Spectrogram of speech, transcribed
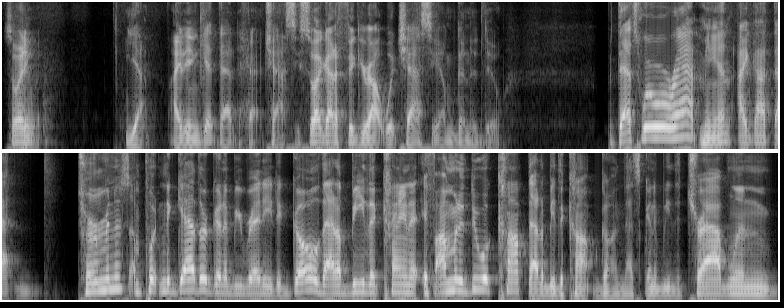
So, anyway, yeah, I didn't get that chassis. So, I got to figure out what chassis I'm going to do. But that's where we're at, man. I got that terminus I'm putting together, to be ready to go. That'll be the kind of, if I'm to do a comp, that'll be the comp gun. That's to be the traveling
